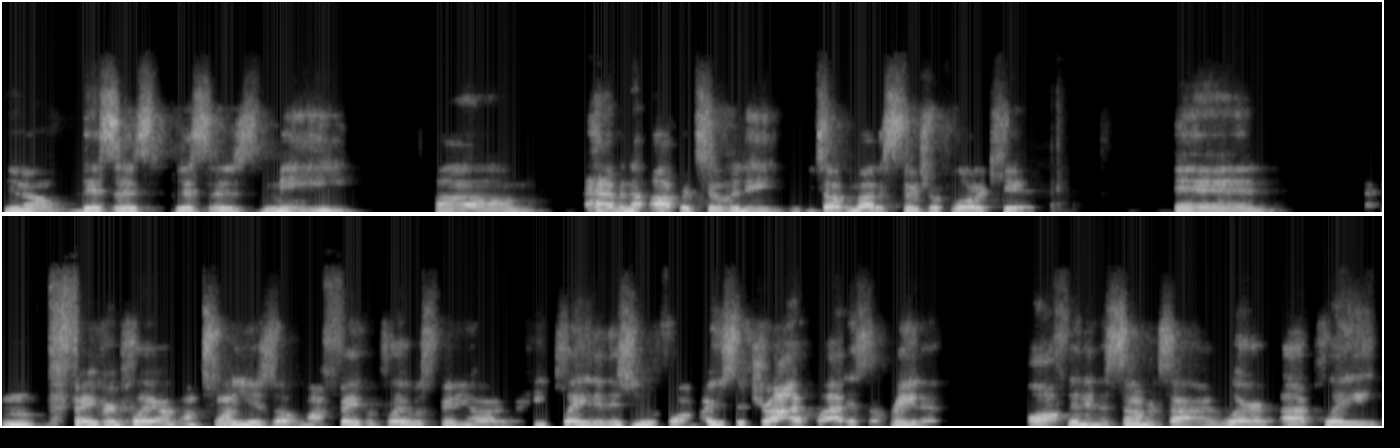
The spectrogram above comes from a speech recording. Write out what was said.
you know, this is this is me um, having the opportunity. You're talking about a Central Florida kid and favorite player, I'm 20 years old. My favorite player was Penny Hardaway. He played in his uniform. I used to drive by this arena often in the summertime where I played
